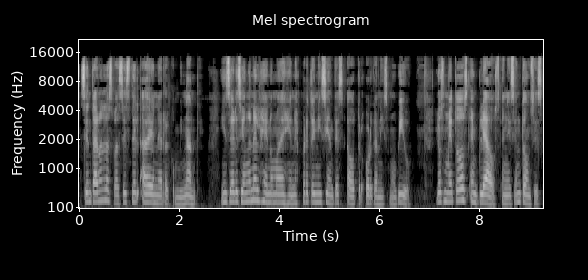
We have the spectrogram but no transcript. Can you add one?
sentaron las bases del ADN recombinante, inserción en el genoma de genes pertenecientes a otro organismo vivo. Los métodos empleados en ese entonces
